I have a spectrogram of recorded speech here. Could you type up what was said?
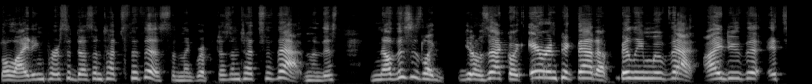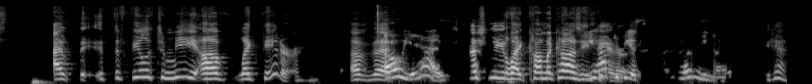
the lighting person doesn't touch the this and the grip doesn't touch the that and this now this is like you know Zak going aaron pick that up billy move that i do that it's i it's the feel to me of like theater of the oh yeah especially like kamikaze you theater. have to be a you know. Yeah.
